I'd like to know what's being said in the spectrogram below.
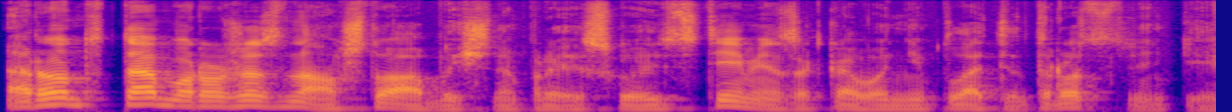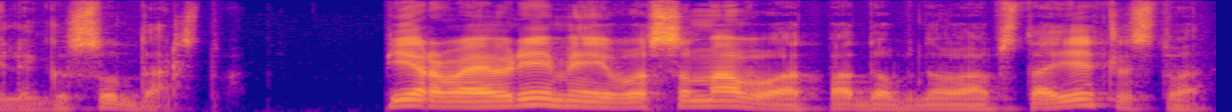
Род Табор уже знал, что обычно происходит с теми, за кого не платят родственники или государство. Первое время его самого от подобного обстоятельства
